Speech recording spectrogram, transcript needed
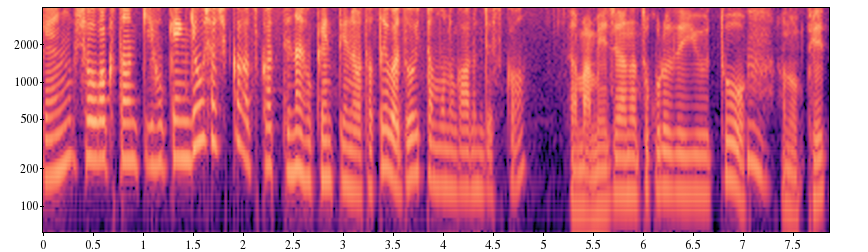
険、少額短期保険業者しか扱ってない保険っていうのは例えばどういったものがあるんですか？まあ、メジャーなところで言うと、うんあの、ペッ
